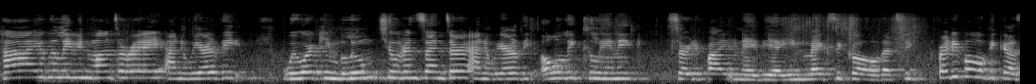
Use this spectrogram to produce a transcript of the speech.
Hi, we live in Monterrey and we are the we work in Bloom Children's Center and we are the only clinic certified in ABA in Mexico. That's incredible because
